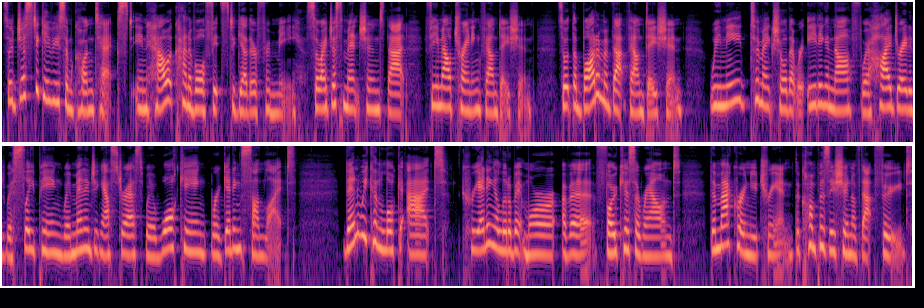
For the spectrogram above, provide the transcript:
So, just to give you some context in how it kind of all fits together for me. So, I just mentioned that female training foundation. So, at the bottom of that foundation, we need to make sure that we're eating enough, we're hydrated, we're sleeping, we're managing our stress, we're walking, we're getting sunlight. Then we can look at creating a little bit more of a focus around the macronutrient, the composition of that food,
